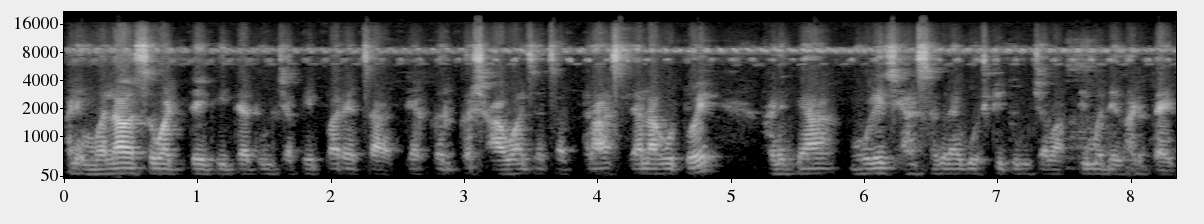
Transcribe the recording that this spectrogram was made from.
आणि मला असं वाटतंय की त्या तुमच्या पेपाऱ्याचा त्या कर्कश आवाजाचा त्रास त्याला होतोय आणि त्यामुळेच ह्या सगळ्या गोष्टी तुमच्या बाबतीमध्ये घडतायत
